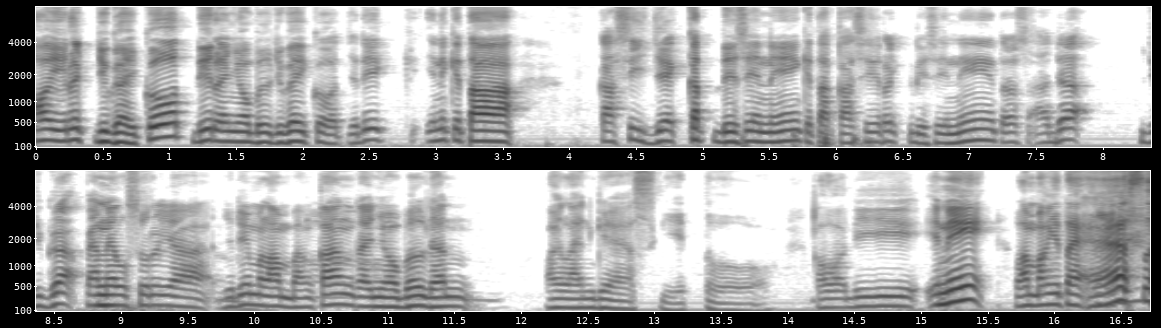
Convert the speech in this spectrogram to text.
Oirik juga ikut, di renewable juga ikut. Jadi ini kita kasih jaket di sini, kita kasih rig di sini, terus ada juga panel surya. Jadi melambangkan renewable dan oil and gas gitu. Kalau di ini lambang ITS.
